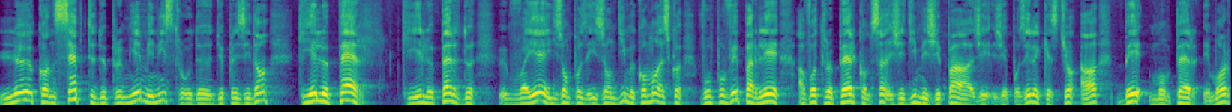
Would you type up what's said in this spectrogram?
le concept de premier ministre ou de, du président qui est le père qui est le père de. Vous voyez, ils ont posé, ils ont dit, mais comment est-ce que vous pouvez parler à votre père comme ça? J'ai dit, mais j'ai pas, j'ai posé les questions. A, B, mon père est mort.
